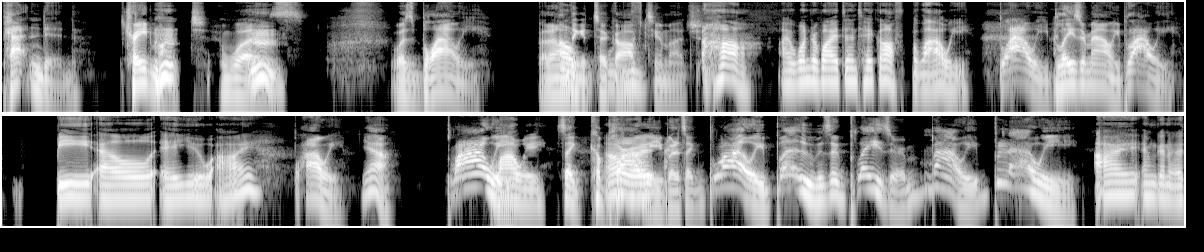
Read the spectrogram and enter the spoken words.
patented, mm-hmm. trademarked mm. was mm. was Blowy, but I don't oh, think it took off too much. Huh. I wonder why it didn't take off. Blowy. Blowy. Blazor Maui. Blowy. B L A U I. Blowy. Yeah. Blowy. Blowy. It's like Kaplowy, right. but it's like Blowy. Boom. It's like Blazor. Bowie. Blowy. I am gonna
